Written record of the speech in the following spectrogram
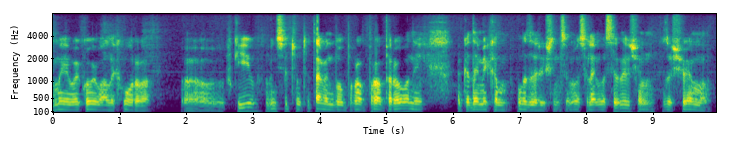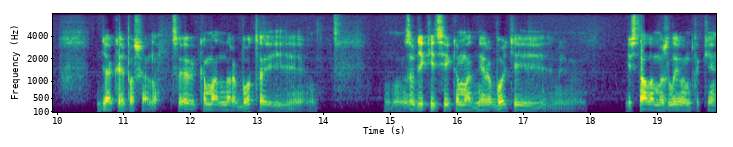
Ми евакуювали хворого е, в Київ в інститут, і там він був прооперований академіком Лазаришинцем Василем Васильовичем, за що йому дяка і. Це командна робота, і завдяки цій командній роботі і, і стало можливим таке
